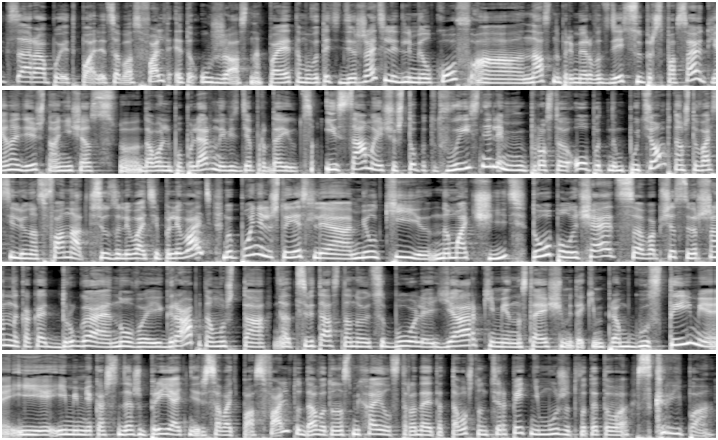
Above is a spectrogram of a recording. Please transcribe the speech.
царапает палец об асфальт, это ужасно. Поэтому вот эти держатели для мелков а, нас, например, вот здесь супер спасают. Я надеюсь, что они сейчас э, довольно популярны и везде продаются. И самое еще, что мы тут выяснили, просто опытным путем, потому что Василий у нас фанат все заливать и поливать, мы поняли, что если мелки намочить, то получается вообще совершенно какая-то другая новая игра, потому что э, цвета становятся более яркими, настоящими такими прям густыми, и ими, мне кажется, даже приятнее рисовать по асфальту, да, вот у нас Михаил страдает от того, что он терпеть не может вот этого скрипа.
